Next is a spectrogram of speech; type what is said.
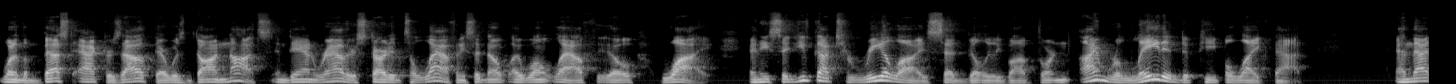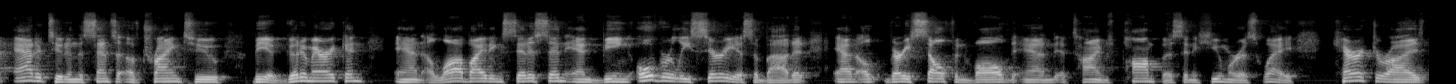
one of the best actors out there was Don Knotts. And Dan Rather started to laugh. And he said, No, I won't laugh. You know, why? And he said, You've got to realize, said Billy Bob Thornton, I'm related to people like that. And that attitude, in the sense of trying to be a good American and a law abiding citizen and being overly serious about it and a, very self involved and at times pompous in a humorous way, characterized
